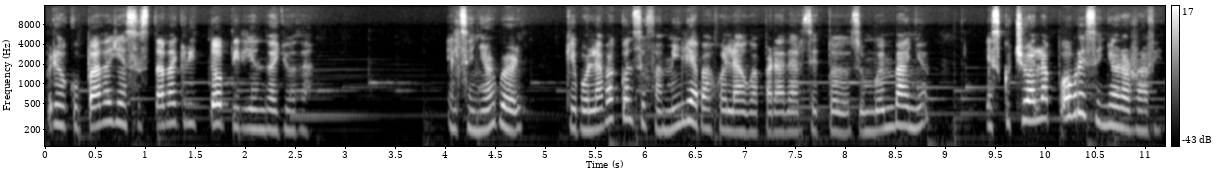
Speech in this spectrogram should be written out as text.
Preocupada y asustada gritó pidiendo ayuda. El señor Bird, que volaba con su familia bajo el agua para darse todos un buen baño, escuchó a la pobre señora Rabbit.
